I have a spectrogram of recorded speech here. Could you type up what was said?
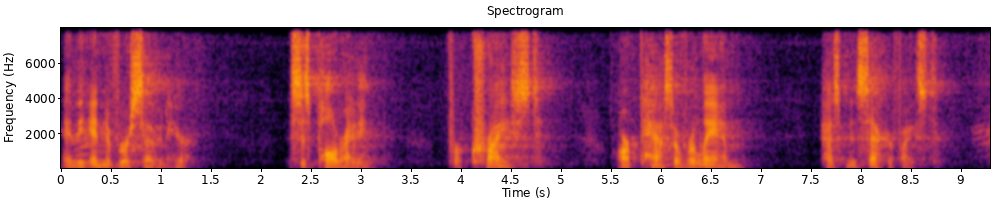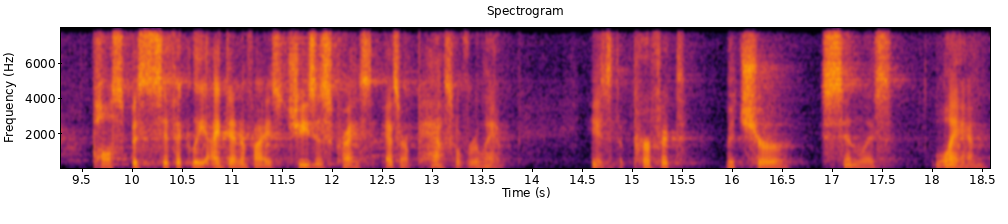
and the end of verse 7 here. This is Paul writing, For Christ, our Passover lamb, has been sacrificed. Paul specifically identifies Jesus Christ as our Passover lamb. He is the perfect, mature, sinless lamb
